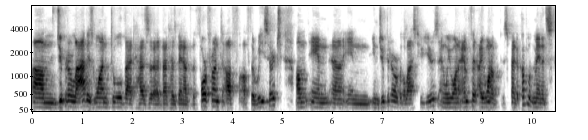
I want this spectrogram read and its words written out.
Um, Jupyter Lab is one tool that has uh, that has been at the forefront of, of the research um, in, uh, in, in Jupyter over the last few years. And we want to emphasize, I want to spend a couple of minutes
